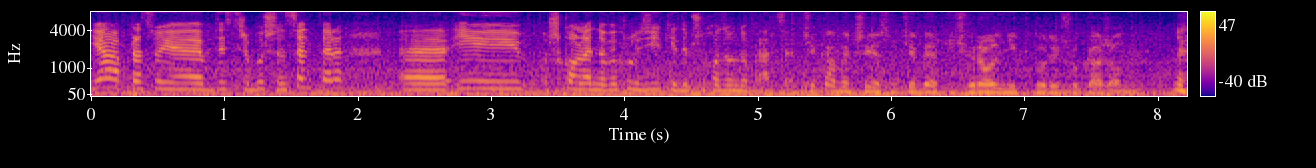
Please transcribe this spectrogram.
Ja pracuję w Distribution Center e, i szkolę nowych ludzi, kiedy przychodzą do pracy. Ciekawe, czy jest u Ciebie jakiś rolnik, który szuka żony.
